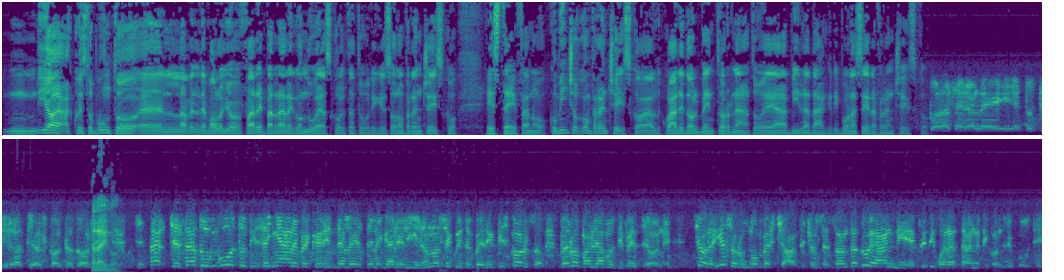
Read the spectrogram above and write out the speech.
io a questo punto eh, le voglio fare parlare con due ascoltatori che sono Francesco e Stefano. Comincio con Francesco al quale do il bentornato e a Villa d'Agri. Buonasera Francesco. Buonasera a lei e a tutti i radioascoltatori. Prego. C'è, c'è, stato un vuoto di segnale perché delle, delle gallerie, non ho seguito bene il discorso, però parliamo di pensioni. Signora, io sono un commerciante, ho 62 anni e più di 40 anni di contributi.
